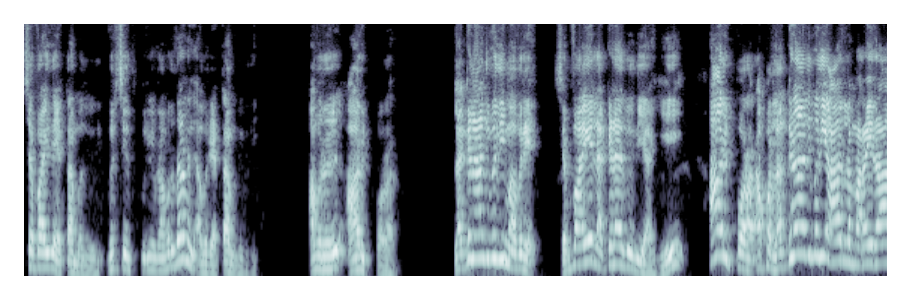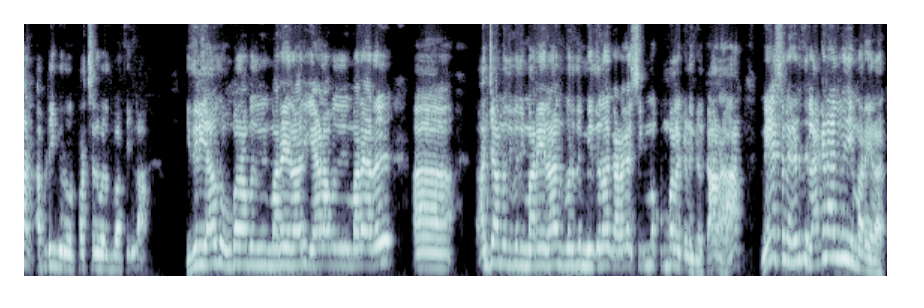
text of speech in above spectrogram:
செவ்வாய் தான் எட்டாம் அதிபதி. அவர் தானுங்க. அவர் எட்டாம் அதிபதி. அவரு ஆறுக்கு போறார். லக்னாதிபதியும் அவரே. செவ்வாயே லக்னாதிபதியாகி ஆறுக்கு போறார். அப்ப லக்னாதிபதி ஆறுல மறைகிறார் அப்படிங்கிற ஒரு பிரச்சனை வருது பாத்தீங்களா இதுலயாவது ஒன்பதாம் அதிபதி மறைகிறாரு ஏழாம் அதிபதி மறையாரு ஆஹ் அஞ்சாம் அதிபதி மறைகிறான்னு வருது மிதுனம் கடக சிம்ம கும்பலக்கணுங்களுக்கு ஆனா மேசல எடுத்து லக்னாதிபதி மறைகிறார்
